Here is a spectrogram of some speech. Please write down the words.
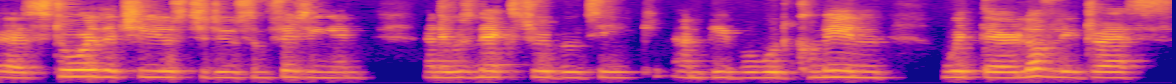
a, a, store that she used to do some fitting in, and it was next to a boutique, and people would come in with their lovely dress,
